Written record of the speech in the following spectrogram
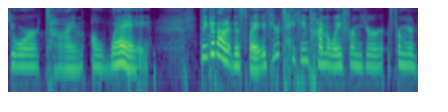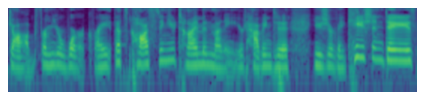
your time away. Think about it this way. If you're taking time away from your from your job, from your work, right? That's costing you time and money. You're having to use your vacation days.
